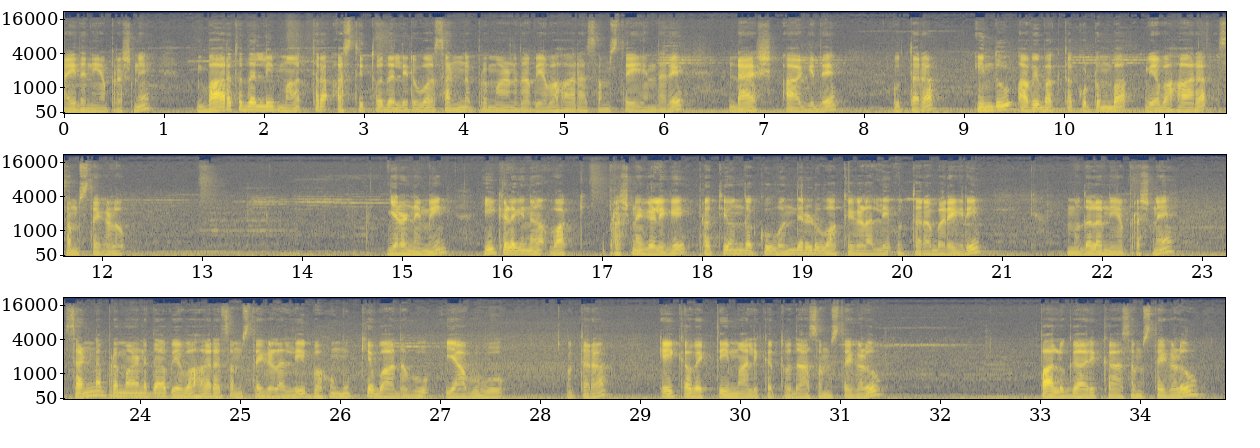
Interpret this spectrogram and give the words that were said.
ಐದನೆಯ ಪ್ರಶ್ನೆ, ಭಾರತದಲ್ಲಿ ಮಾತ್ರ ಅಸ್ತಿತ್ವದಲ್ಲಿರುವ ಸಣ್ಣ ಪ್ರಮಾಣದ ವ್ಯವಹಾರ ಸಂಸ್ಥೆ ಎಂದರೆ ಡ್ಯಾಶ್ ಆಗಿದೆ. ಉತ್ತರ ಇಂದು ಅವಿಭಕ್ತ ಕುಟುಂಬ ವ್ಯವಹಾರ ಸಂಸ್ಥೆಗಳು. ಎರಡನೇ ಮೇನ್ ಈ ಕೆಳಗಿನ ವಾಕ್ಯ ಪ್ರಶ್ನೆಗಳಿಗೆ ಪ್ರತಿಯೊಂದಕ್ಕೂ ಒಂದೆರಡು ವಾಕ್ಯಗಳಲ್ಲಿ ಉತ್ತರ ಬರೆಯಿರಿ. ಮೊದಲನೆಯ ಪ್ರಶ್ನೆ, ಸಣ್ಣ ಪ್ರಮಾಣದ ವ್ಯವಹಾರ ಸಂಸ್ಥೆಗಳಲ್ಲಿ ಬಹುಮುಖ್ಯವಾದವು ಯಾವುವು? ಉತ್ತರ ಏಕವ್ಯಕ್ತಿ ಮಾಲೀಕತ್ವದ ಸಂಸ್ಥೆಗಳು. ಪಾಲುಗಾರಿಕಾ ಸಂಸ್ಥೆಗಳು.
